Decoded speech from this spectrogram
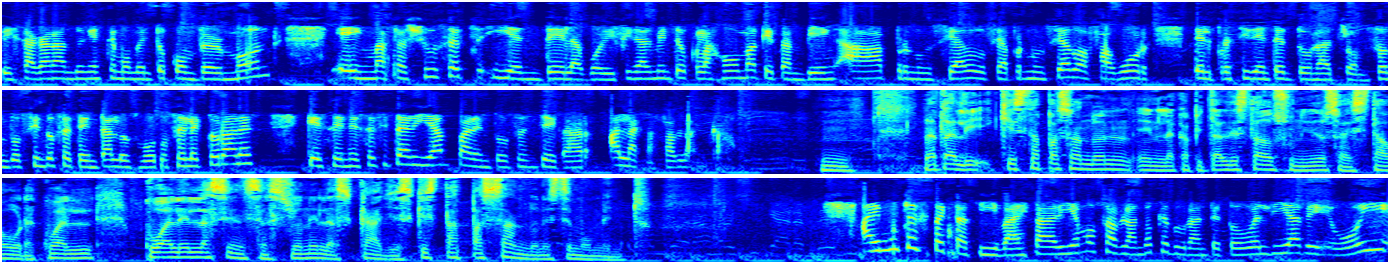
está ganando en este momento con Vermont, en Massachusetts y en Delaware y finalmente Oklahoma que también ha pronunciado o se ha pronunciado a favor del presidente Donald Trump. Son 270 los votos electorales que se necesitarían para entonces llegar a la Casa Blanca. Mm. Natalie, ¿qué está pasando en, en la capital de Estados Unidos a esta hora? ¿Cuál, ¿Cuál es la sensación en las calles? ¿Qué está pasando en este momento? Hay mucha expectativa. Estaríamos hablando que durante todo el día de hoy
